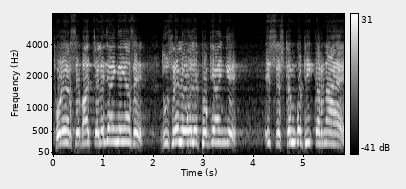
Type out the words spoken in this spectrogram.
थोड़े अरसे बाद चले जाएँगे यहाँ से, दूसरे लोग इलेक्ट होके आएँगे। इस सिस्टम को ठीक करना है।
